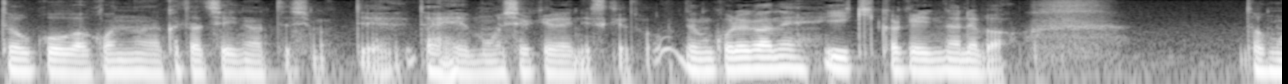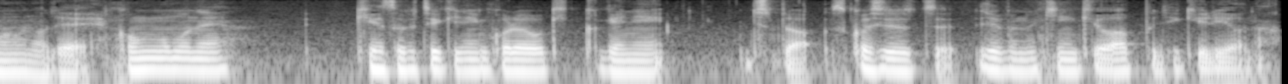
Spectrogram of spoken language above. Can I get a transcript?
投稿がこんな形になってしまって大変申し訳ないんですけど。でもこれがねいいきっかけになればと思うので今後もね継続的にこれをきっかけにちょっと少しずつ自分の近況をアップできるような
